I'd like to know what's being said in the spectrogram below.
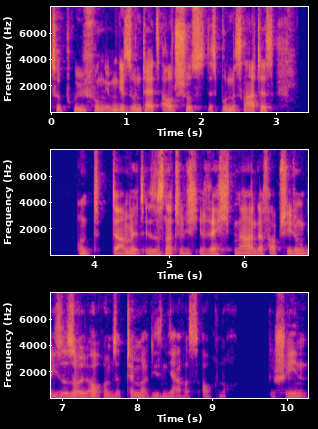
zur Prüfung im Gesundheitsausschuss des Bundesrates. Und damit ist es natürlich recht nah an der Verabschiedung. Diese soll auch im September diesen Jahres auch noch geschehen.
